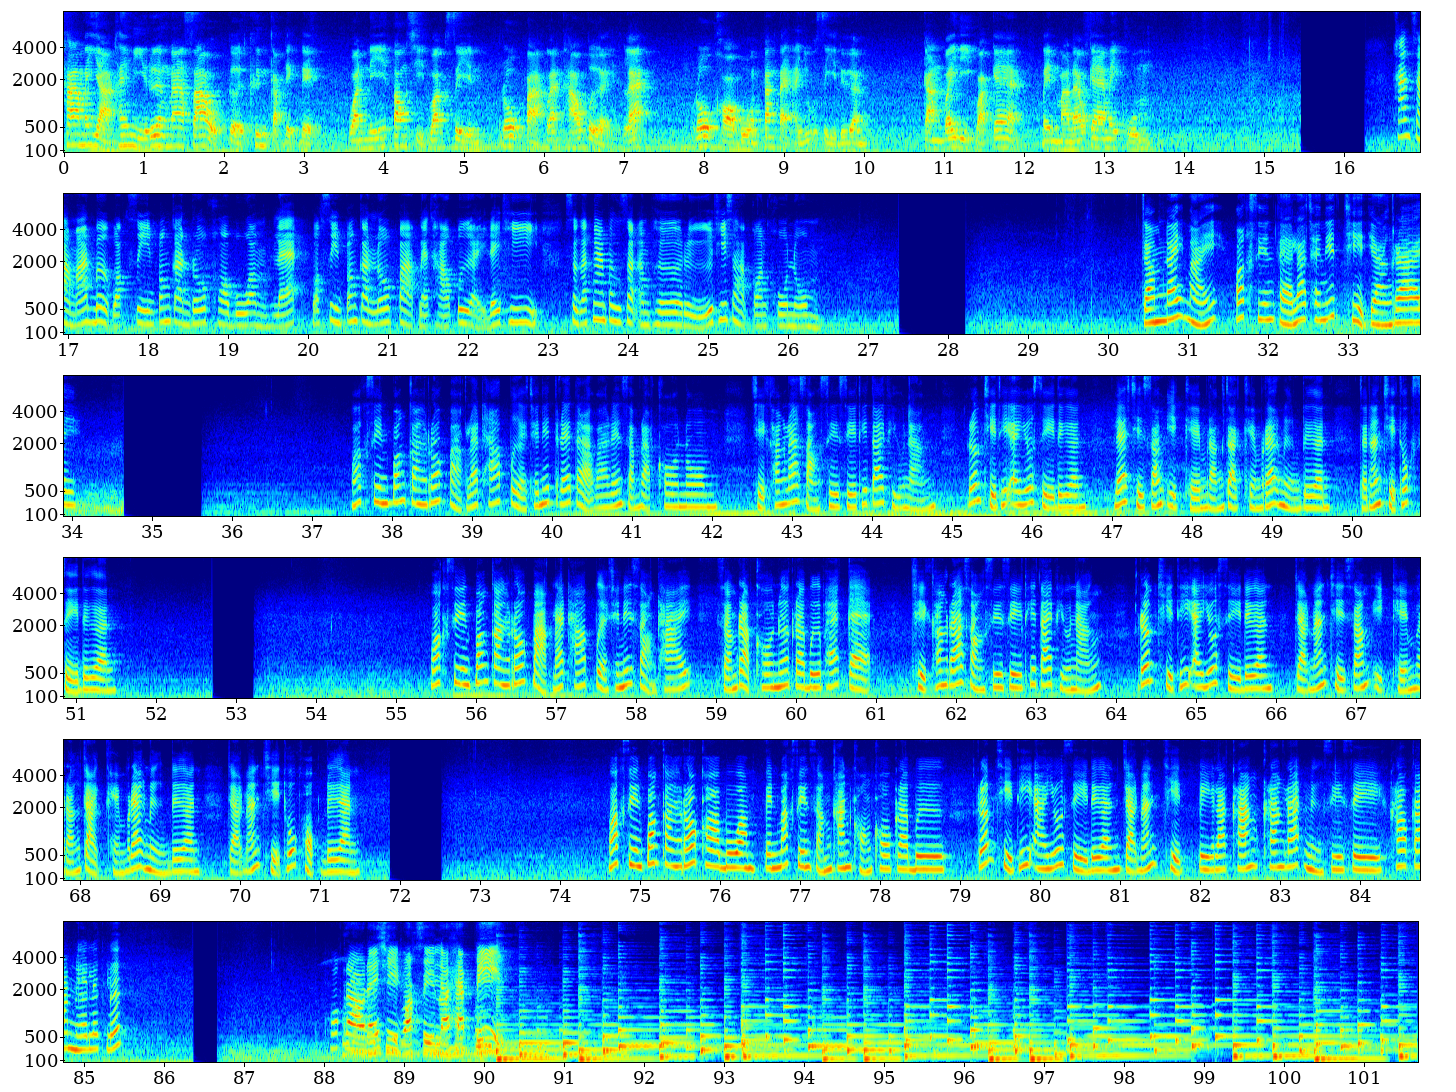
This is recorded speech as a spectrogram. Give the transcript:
ถ้าไม่อยากให้มีเรื่องน่าเศร้าเกิดขึ้นกับเด็กๆ วันนี้ต้องฉีดวัคซีน โรคปากและเท้าเปื่อย และโรคคอบวมตั้งแต่อายุ 4 เดือน กันไว้ดีกว่าแก้ เป็นมาแล้วแก้ไม่คุ้ม ท่านสามารถเบิกวัคซีนป้องกันโรคคอบวม และวัคซีนป้องกันโรคปากและเท้าเปื่อยได้ที่สำนักงานปศุสัตว์อำเภอหรือที่สหกรณ์โคนม จำได้ไหม วัคซีนแต่ละชนิดฉีดอย่างไร วัคซีนป้องกันโรคปากและเท้าเปื่อยชนิดเรตราวาเลนสำหรับโคนม ฉีดครั้งละ2ซีซีที่ใต้ผิวหนัง เริ่มฉีดที่อายุ 4 เดือน และฉีดซ้ำอีกเข็มหลังจากเข็มแรก 1 เดือน จากนั้นฉีดทุก 4 เดือน วัคซีนป้องกันโรคปากและเท้าเปื่อยชนิด2ไทป์สำหรับโคเนื้อกระบือแพะแกะ ฉีดครั้งละ2ซีซีที่ใต้ผิวหนัง เริ่มฉีดที่อายุ 4 เดือน จากนั้นฉีดซ้ำอีกเข็มหลังจากเข็มแรก 1 เดือน จากนั้นฉีดทุก 6 เดือน วัคซีนป้องกันโรคคอบวม เป็นวัคซีนสำคัญของโคกระบือ เริ่มฉีดที่อายุ 4 เดือน จากนั้นฉีดปีละครั้ง ครั้งละ1ซีซีเข้ากล้ามเนื้อลึกๆ พวกเราได้ฉีดวัคซีนแล้วแฮปปี้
